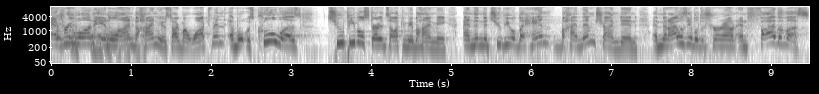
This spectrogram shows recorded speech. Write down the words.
everyone in line behind me was talking about Watchmen, and what was cool was two people started talking to me behind me, and then the two people behind behind them chimed in, and then I was able to turn around, and five of us,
